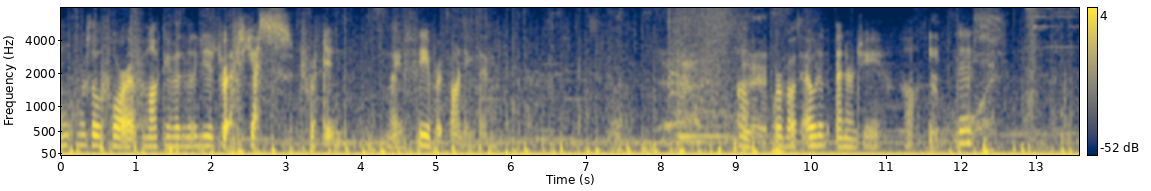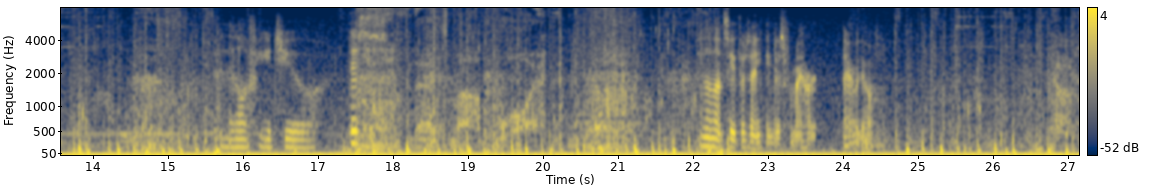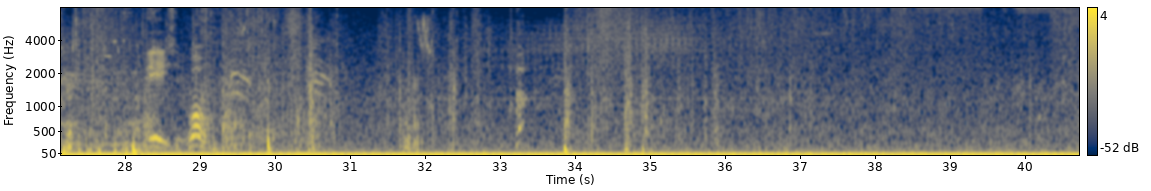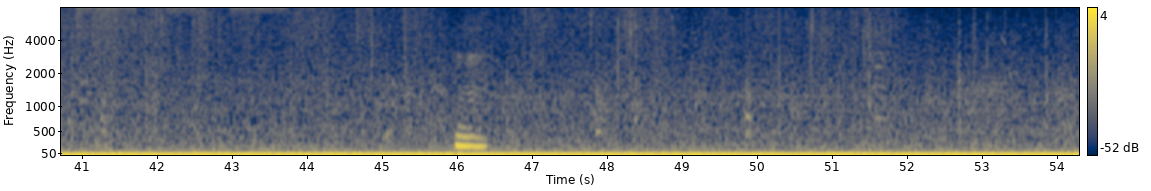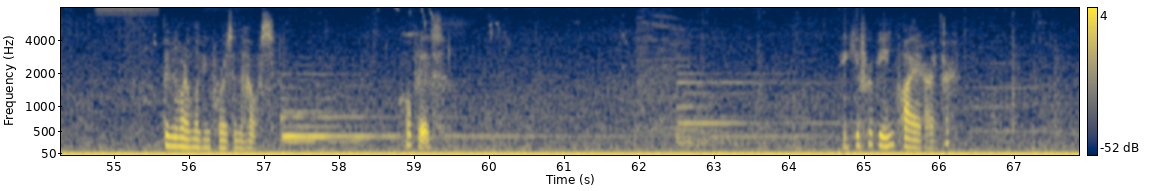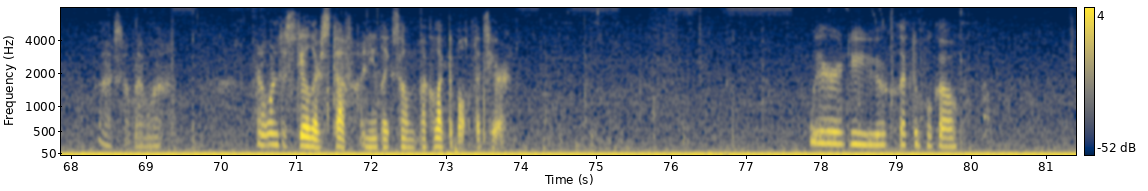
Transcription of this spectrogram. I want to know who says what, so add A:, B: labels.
A: Oh, where's level 4? I've unlocked the ability to drift. Yes! Drifting. My favorite bonding thing. Oh, we're both out of energy. I'll eat this. And then I'll feed you this.
B: That's my boy.
A: And then let's see if there's anything just for my heart. There we go.
B: Easy, whoa.
A: Hmm. Maybe what I'm looking for is in the house. Hope it is. Thank you for being quiet, Arthur. Oh, that's not what I want. I don't want to steal their stuff. I need like some a collectible that's here. Where do your collectible go?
